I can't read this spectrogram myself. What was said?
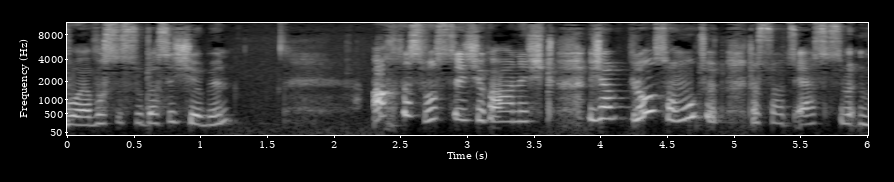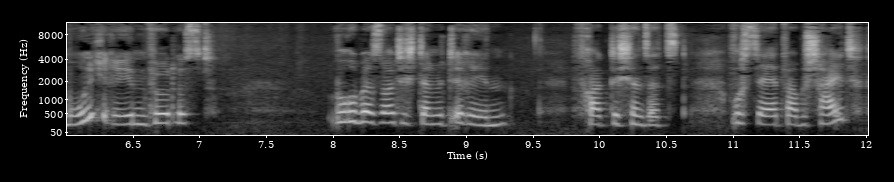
Woher wusstest du, dass ich hier bin? Ach, das wusste ich ja gar nicht. Ich habe bloß vermutet, dass du als erstes mit Moni reden würdest. Worüber sollte ich denn mit ihr reden? fragte ich entsetzt. Wusste er etwa Bescheid?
